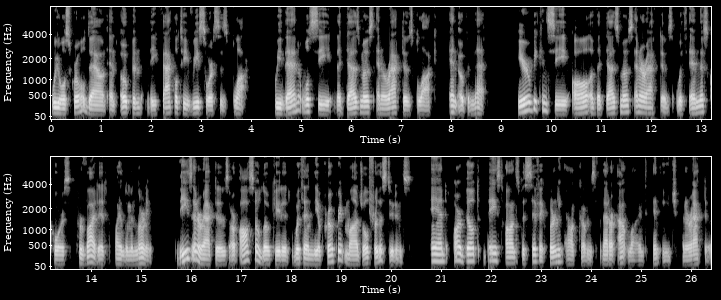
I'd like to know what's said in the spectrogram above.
We will scroll down and open the Faculty Resources block. We then will see the Desmos Interactives block and open that. Here we can see all of the Desmos Interactives within this course provided by Lumen Learning. These interactives are also located within the appropriate module for the students and are built based on specific learning outcomes that are outlined in each interactive.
